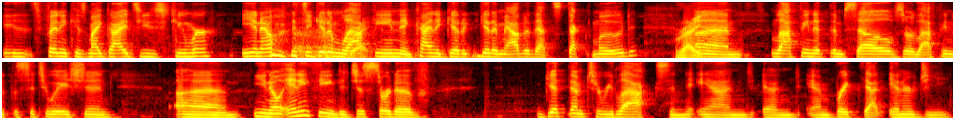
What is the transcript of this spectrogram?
it's funny because my guides use humor, you know, to get them uh-huh. laughing right. and kind of get get them out of that stuck mode. Right. Um, laughing at themselves or laughing at the situation um, you know, anything to just sort of get them to relax and and and and break that energy.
